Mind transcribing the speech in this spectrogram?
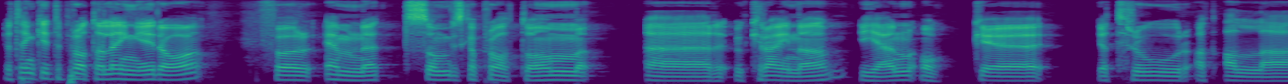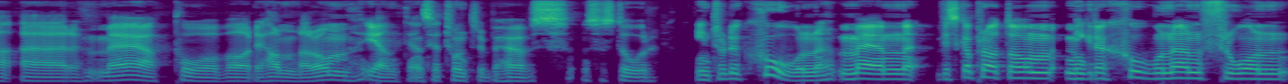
Jag tänker inte prata länge idag, för ämnet som vi ska prata om är Ukraina igen och eh, jag tror att alla är med på vad det handlar om egentligen, så jag tror inte det behövs så stor introduktion. Men vi ska prata om migrationen från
